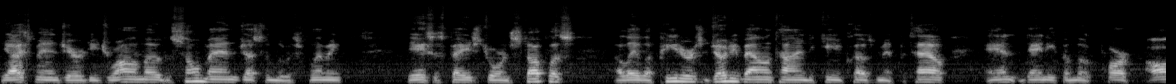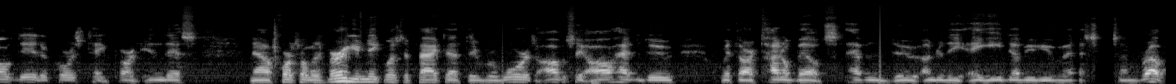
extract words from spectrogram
the Iceman, Jared DiGirolamo, the Soul Man, Justin Lewis Fleming, the Ace of Spades, Jordan Stoples, Alayla Peters, Jody Valentine, the King of Clubs, Mint Patel, and Danny from Oak Park all did, of course, take part in this. Now, of course, what was very unique was the fact that the rewards obviously all had to do with our title belts having to do under the AEW US umbrella.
